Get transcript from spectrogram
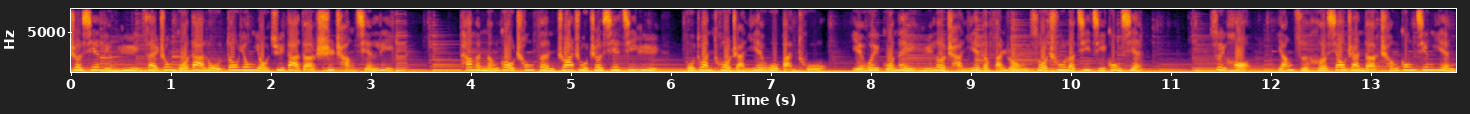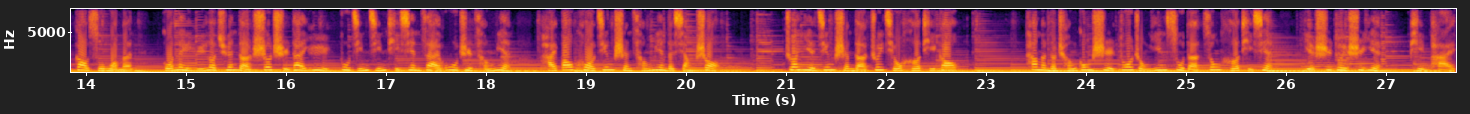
这些领域在中国大陆都拥有巨大的市场潜力。他们能够充分抓住这些机遇，不断拓展业务版图，也为国内娱乐产业的繁荣做出了积极贡献。最后，杨紫和肖战的成功经验告诉我们，国内娱乐圈的奢侈待遇不仅仅体现在物质层面，还包括精神层面的享受、专业精神的追求和提高。他们的成功是多种因素的综合体现，也是对事业、品牌、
